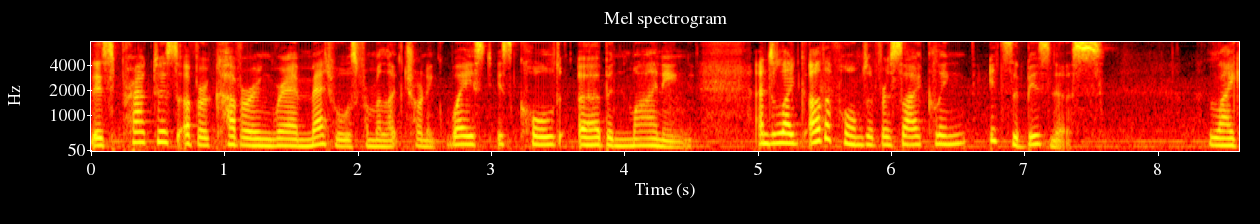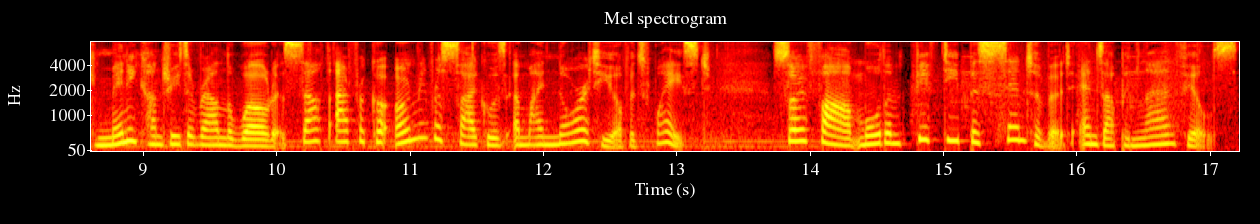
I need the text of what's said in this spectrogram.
This practice of recovering rare metals from electronic waste is called urban mining, and like other forms of recycling, it's a business. Like many countries around the world, South Africa only recycles a minority of its waste. So far, more than 50% of it ends up in landfills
